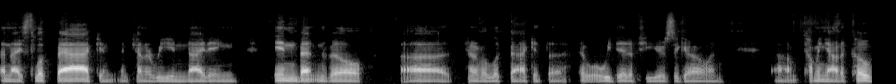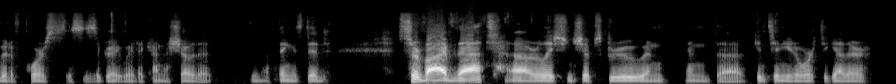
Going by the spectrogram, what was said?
a nice look back and, and, kind of reuniting in Bentonville. Uh, kind of a look back at the at what we did a few years ago and um, coming out of COVID. Of course, this is a great way to kind of show that you know things did survive that. Uh, relationships grew and and uh, continue to work together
